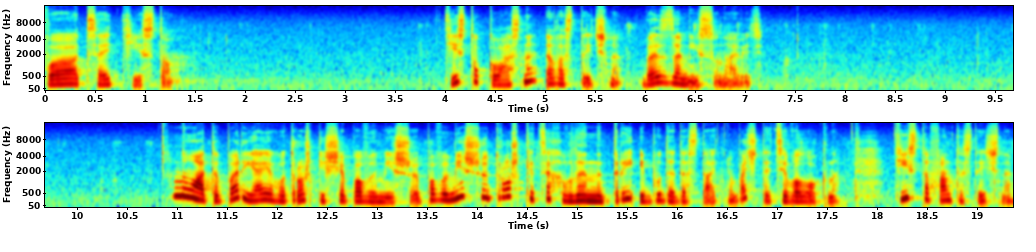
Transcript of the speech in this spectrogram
в це тісто. Тісто класне, еластичне, без замісу навіть. Ну, а тепер я його трошки ще повимішую. Повимішую трошки, це хвилини три і буде достатньо. Бачите, ці волокна. Тісто фантастичне.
